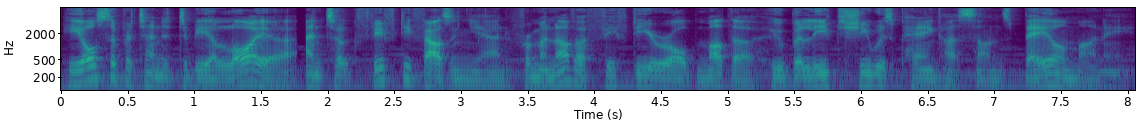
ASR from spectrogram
He also pretended to be a lawyer and took 50,000 yen from another 50 year old mother who believed she was paying her son's bail money.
